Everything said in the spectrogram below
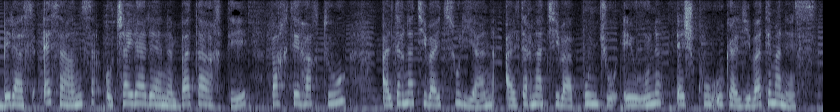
Beraz, ez ahantz, otxairaren bata arte, parte hartu alternatiba itzulian, alternatiba.eun esku ukaldi bat emanez.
